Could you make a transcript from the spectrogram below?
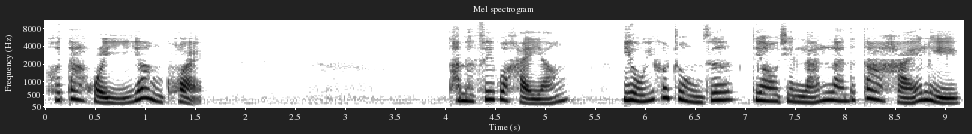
和大伙儿一样快。它们飞过海洋，有一颗种子掉进蓝蓝的大海里，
